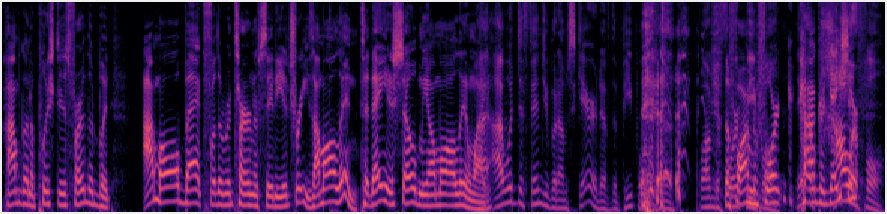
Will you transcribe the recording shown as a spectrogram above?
how I'm going to push this further, but I'm all back for the return of City of Trees. I'm all in. Today has showed me I'm all in. Why? I, I would defend you, but I'm scared of the people, the farm to The fork Farm to. Fork They congregation? powerful,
